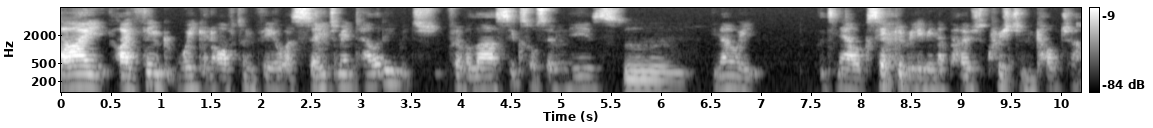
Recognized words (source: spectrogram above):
I I think we can often feel a siege mentality, which for the last six or seven years Mm. you know, we, it's now accepted we live in a post-Christian culture.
